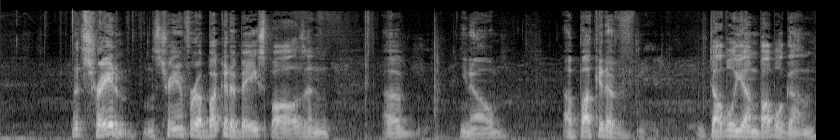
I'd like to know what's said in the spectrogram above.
let's trade him. Let's trade him for a bucket of baseballs and, a, you know, a bucket of double yum bubble gum.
